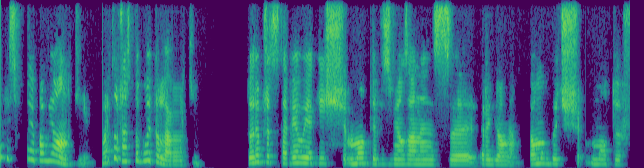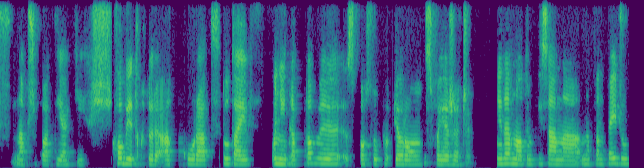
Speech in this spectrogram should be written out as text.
jakieś swoje pamiątki. Bardzo często były to lalki, które przedstawiały jakiś motyw związany z regionem. To mógł być motyw na przykład jakichś kobiet, które akurat tutaj w unikatowy sposób biorą swoje rzeczy. Niedawno o tym pisałam na, na fanpage'u.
